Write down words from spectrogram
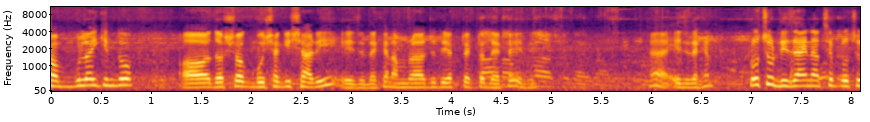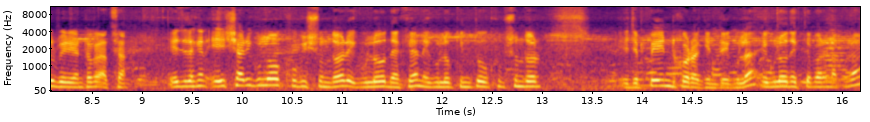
সবগুলোই কিন্তু দর্শক বৈশাখী শাড়ি এই যে দেখেন আমরা যদি একটা একটা দেখাই এই যে হ্যাঁ এই যে দেখেন প্রচুর ডিজাইন আছে প্রচুর ভেরিয়েন্ট হবে আচ্ছা এই যে দেখেন এই শাড়িগুলো খুবই সুন্দর এগুলো দেখেন এগুলো কিন্তু খুব সুন্দর এই যে পেন্ট করা কিন্তু এগুলা, এগুলো দেখতে পারেন আপনারা।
